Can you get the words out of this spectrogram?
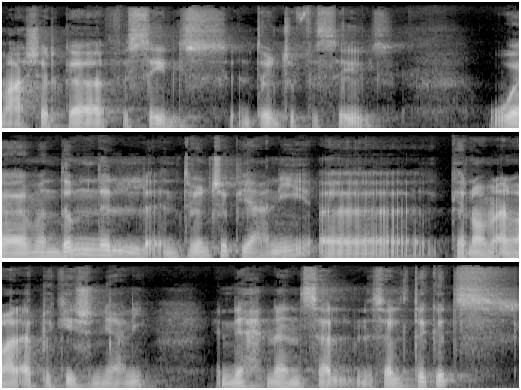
مع شركة في ال sales internship في ال sales ومن ضمن ال internship يعني آه، كنوع من أنواع ال application يعني إن إحنا نسل نسل tickets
